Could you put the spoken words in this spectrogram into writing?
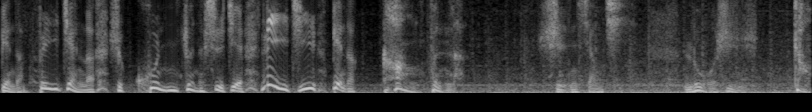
变得飞溅了，是困倦的世界立即变得亢奋了，使人想起落日照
